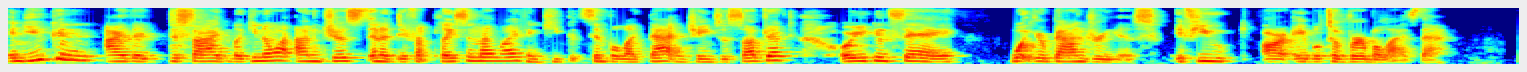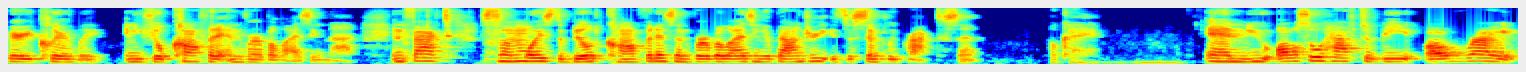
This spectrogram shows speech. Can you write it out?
And you can either decide, like, you know what, I'm just in a different place in my life and keep it simple like that and change the subject. Or you can say what your boundary is if you are able to verbalize that very clearly and you feel confident in verbalizing that. In fact, some ways to build confidence in verbalizing your boundary is to simply practice it. Okay. And you also have to be all right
